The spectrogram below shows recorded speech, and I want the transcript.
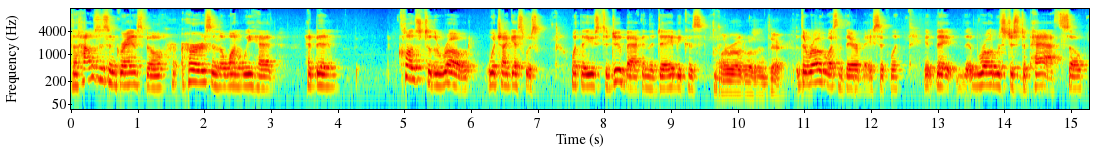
the houses in Grahamsville, her- hers and the one we had, had been close to the road, which I guess was what they used to do back in the day because Well, the road wasn't there. the road wasn't there basically. It, they, the road was just a path. So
